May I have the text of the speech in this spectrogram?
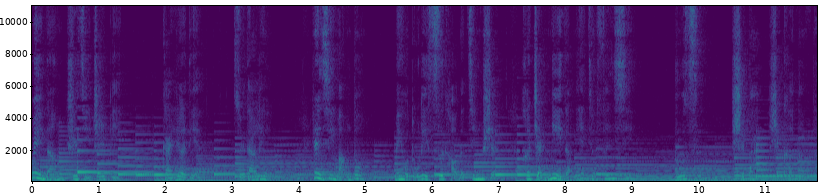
未能知己知彼，赶热点，随大溜，任性盲动，没有独立思考的精神和缜密的研究分析，如此失败是可能的。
